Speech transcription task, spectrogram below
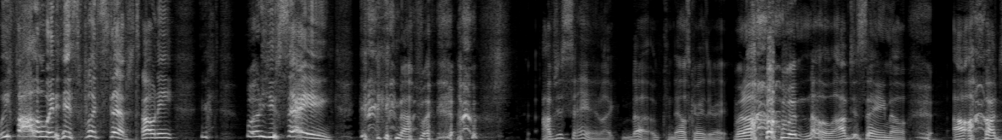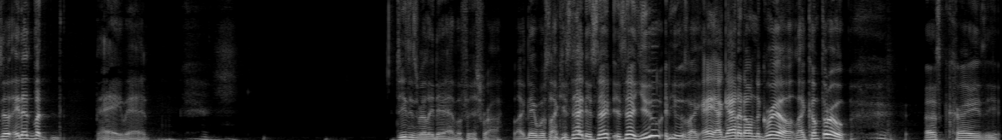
We follow in his footsteps, Tony. What are you saying? nah, but, I'm just saying, like, no, that was crazy, right? But, uh, but no, I'm just saying, no. I'll, I'll just, it is, but hey, man, Jesus really did have a fish fry. Like they was like, "Is that is that is that you?" And he was like, "Hey, I got it on the grill. Like, come through." That's crazy.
